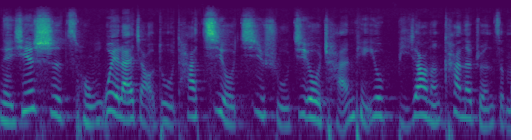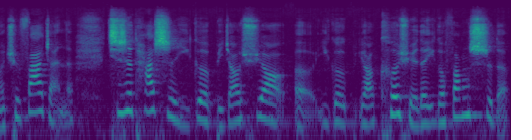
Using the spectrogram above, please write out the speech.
哪些是从未来角度，它既有技术，既有产品，又比较能看得准怎么去发展的，其实它是一个比较需要呃一个比较科学的一个方式的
